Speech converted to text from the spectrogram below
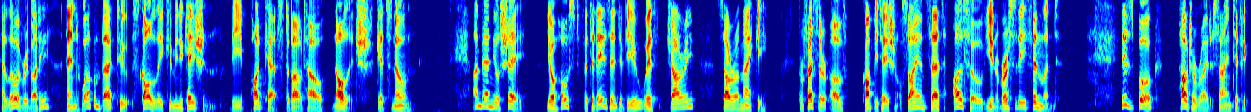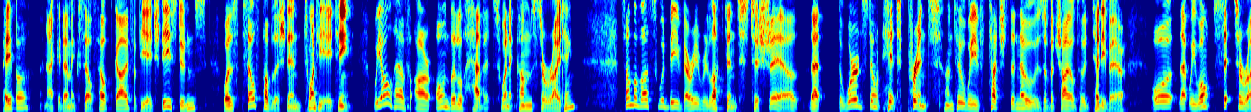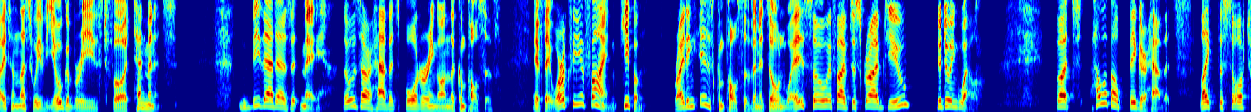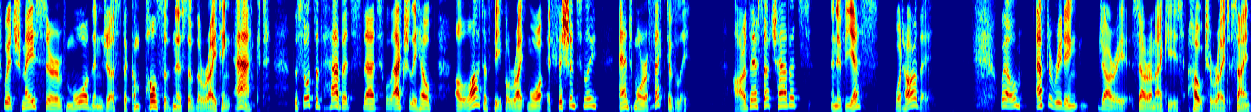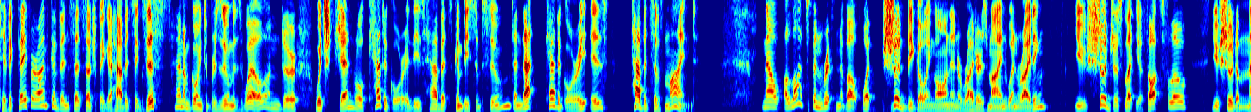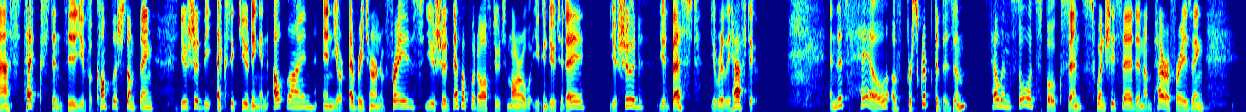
Hello, everybody, and welcome back to Scholarly Communication, the podcast about how knowledge gets known. I'm Daniel Shea, your host for today's interview with Jari Saramäki, professor of computational science at Aalto University, Finland. His book, How to Write a Scientific Paper, an academic self help guide for PhD students, was self published in 2018. We all have our own little habits when it comes to writing some of us would be very reluctant to share that the words don't hit print until we've touched the nose of a childhood teddy bear, or that we won't sit to write unless we've yoga breathed for 10 minutes. Be that as it may, those are habits bordering on the compulsive. If they work for you, fine, keep them. Writing is compulsive in its own way, so if I've described you, you're doing well. But how about bigger habits, like the sort which may serve more than just the compulsiveness of the writing act, the sorts of habits that will actually help a lot of people write more efficiently and more effectively? Are there such habits? And if yes, what are they? Well, after reading Jari Saramäki's How to Write a Scientific Paper, I'm convinced that such bigger habits exist, and I'm going to presume as well under which general category these habits can be subsumed, and that category is habits of mind. Now, a lot's been written about what should be going on in a writer's mind when writing. You should just let your thoughts flow. You should amass text and feel you've accomplished something. You should be executing an outline in your every turn of phrase. You should never put off to tomorrow what you can do today. You should, you'd best, you really have to. And this hail of prescriptivism, Helen Sword spoke sense when she said, and I'm paraphrasing,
